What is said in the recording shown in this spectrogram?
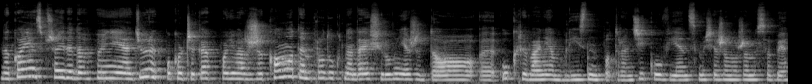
Na koniec przejdę do wypełnienia dziurek po kolczykach, ponieważ rzekomo ten produkt nadaje się również do e, ukrywania blizn po trądziku, więc myślę, że możemy sobie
